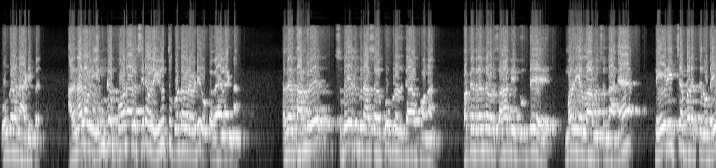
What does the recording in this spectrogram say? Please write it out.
உங்களை நான் அடிப்பேன். அதனால அவர் எங்க போனாலும் சரி அவரை இழுத்து கொண்டு வர வேண்டியது உங்க வேலைன்னா. அதற்கு அம்ரு சுபேதுபின் நாசரை கூப்பிடுறதுக்காக போனாங்க. பக்கத்துல இருந்து ஒரு சலாபியை கூப்பிட்டு உமரதி சொன்னாங்க பேரீச்ச மரத்தினுடைய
